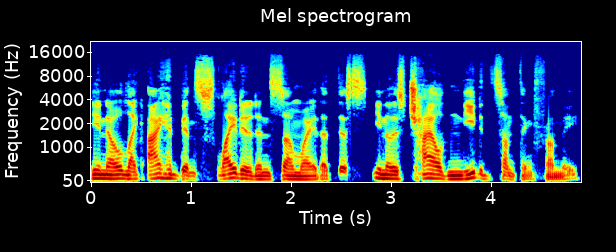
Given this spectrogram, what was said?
You know like i had been slighted in some way that this you know this child needed something from me.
